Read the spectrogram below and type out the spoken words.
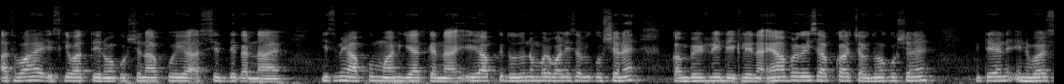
अथवा है, इसके बाद तेरहवा क्वेश्चन आपको यह सिद्ध करना है। इसमें आपको मान ज्ञात करना है। ये आपके दो दो नंबर वाले सभी क्वेश्चन है। कम्प्लीटली देख लेना। यहाँ पर कैसे आपका चौदहवा क्वेश्चन है। टेन इनवर्स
